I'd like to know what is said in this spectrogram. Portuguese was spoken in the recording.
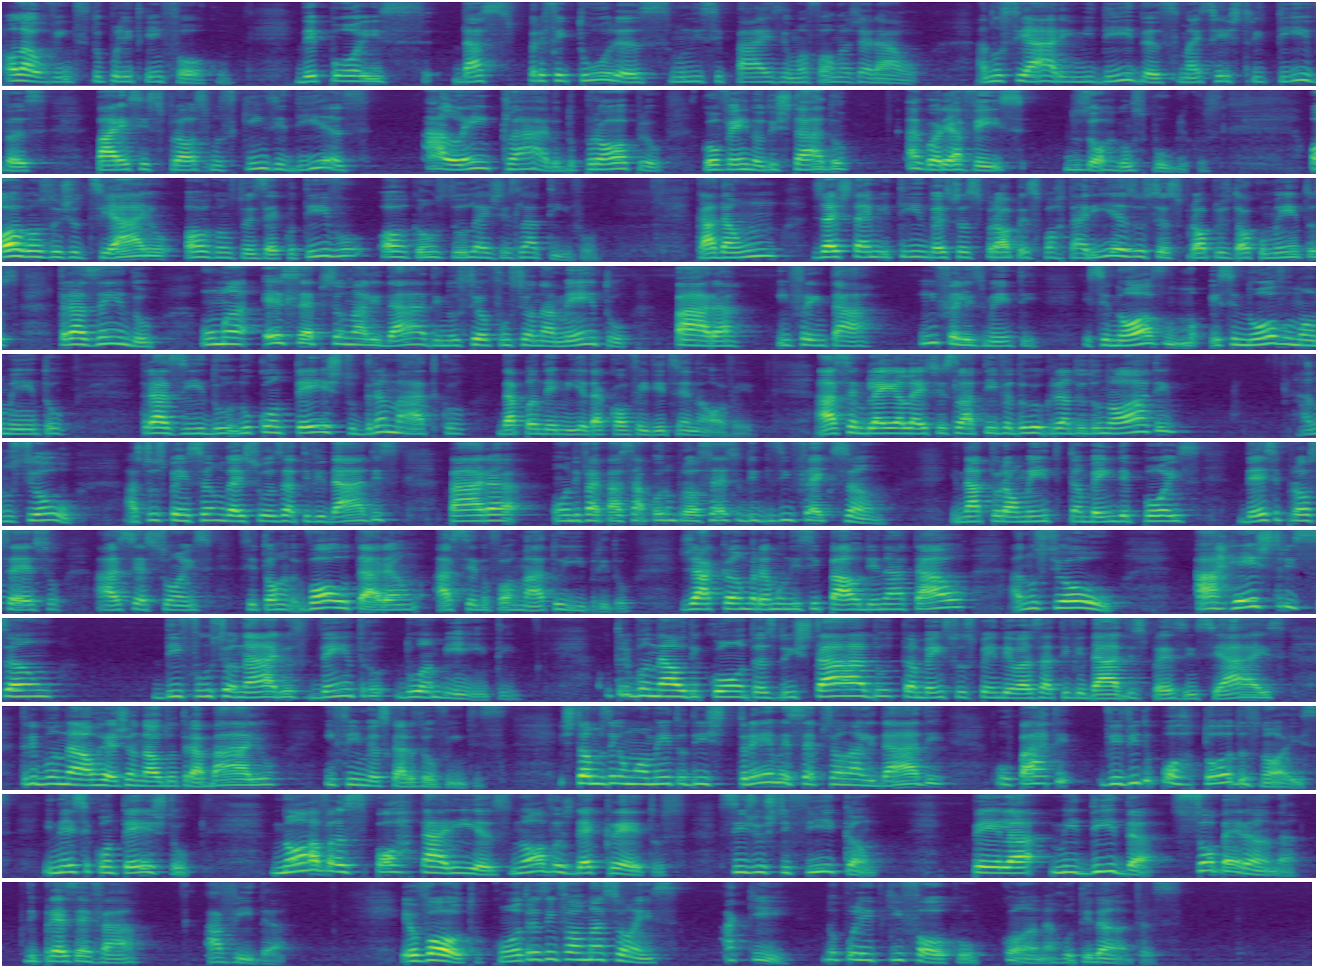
Olá, ouvintes do Política em Foco. Depois das prefeituras municipais, de uma forma geral, anunciarem medidas mais restritivas para esses próximos 15 dias, além, claro, do próprio governo do estado, agora é a vez dos órgãos públicos. Órgãos do judiciário, órgãos do executivo, órgãos do legislativo. Cada um já está emitindo as suas próprias portarias, os seus próprios documentos, trazendo uma excepcionalidade no seu funcionamento para enfrentar, infelizmente, esse novo, esse novo momento trazido no contexto dramático da pandemia da Covid-19. A Assembleia Legislativa do Rio Grande do Norte anunciou a suspensão das suas atividades para onde vai passar por um processo de desinfecção. E, naturalmente, também depois desse processo, as sessões se tornam, voltarão a ser no formato híbrido. Já a Câmara Municipal de Natal anunciou a restrição de funcionários dentro do ambiente. O Tribunal de Contas do Estado também suspendeu as atividades presenciais, Tribunal Regional do Trabalho, enfim, meus caros ouvintes. Estamos em um momento de extrema excepcionalidade por parte vivido por todos nós. E nesse contexto, novas portarias, novos decretos se justificam pela medida soberana de preservar a vida. Eu volto com outras informações aqui no Política em Foco com Ana Ruth Dantas.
